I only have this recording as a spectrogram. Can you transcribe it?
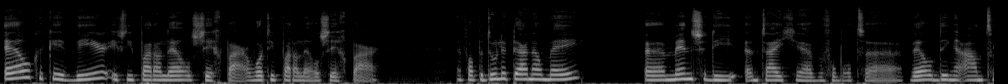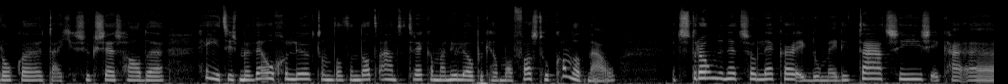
Elke keer weer is die parallel zichtbaar, wordt die parallel zichtbaar. En wat bedoel ik daar nou mee? Uh, mensen die een tijdje bijvoorbeeld uh, wel dingen aantrokken, een tijdje succes hadden. hey, het is me wel gelukt om dat en dat aan te trekken, maar nu loop ik helemaal vast. Hoe kan dat nou? Het stroomde net zo lekker. Ik doe meditaties. Ik uh,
